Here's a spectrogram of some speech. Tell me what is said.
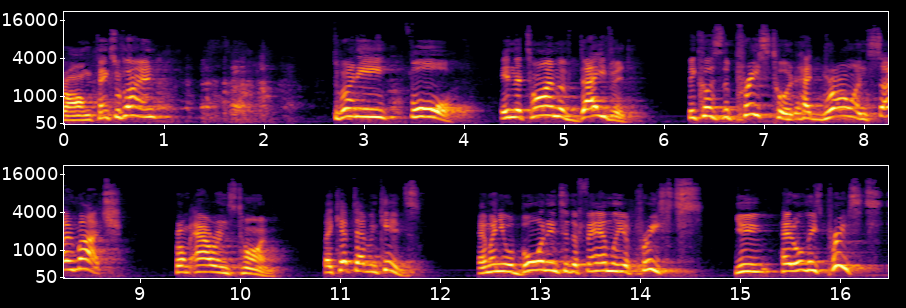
wrong. Thanks for playing. 24. In the time of David, because the priesthood had grown so much from Aaron's time, they kept having kids. And when you were born into the family of priests, you had all these priests.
